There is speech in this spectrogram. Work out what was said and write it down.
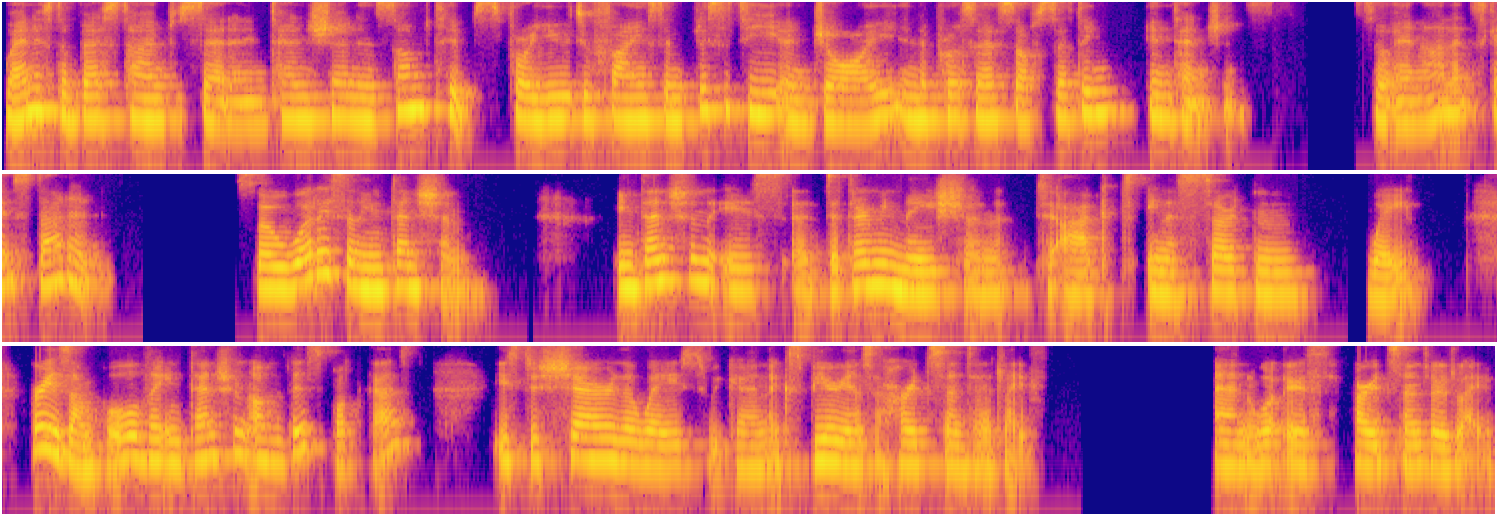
When is the best time to set an intention? And some tips for you to find simplicity and joy in the process of setting intentions. So, Anna, let's get started. So, what is an intention? Intention is a determination to act in a certain way. For example, the intention of this podcast is to share the ways we can experience a heart centered life. And what is heart centered life?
